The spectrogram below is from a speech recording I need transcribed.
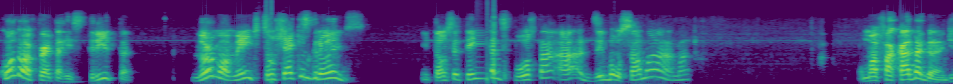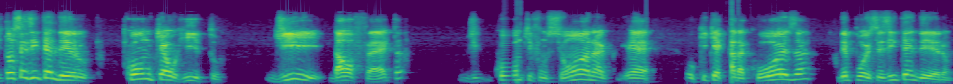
quando a oferta é restrita, normalmente são cheques grandes. Então você tem que estar disposto a desembolsar uma, uma, uma facada grande. Então vocês entenderam como que é o rito de da oferta, de como que funciona, é, o que, que é cada coisa. Depois vocês entenderam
